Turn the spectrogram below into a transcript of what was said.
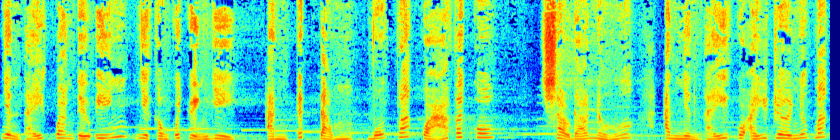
nhìn thấy Quan Tiểu Yến như không có chuyện gì, anh kích động muốn phát quả với cô. Sau đó nữa, anh nhìn thấy cô ấy rơi nước mắt.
